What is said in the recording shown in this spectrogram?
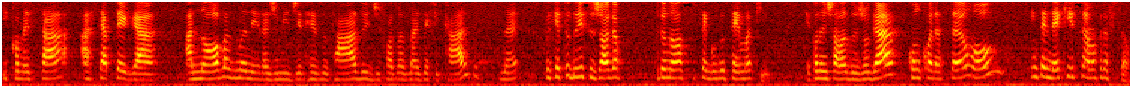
e começar a se apegar a novas maneiras de medir resultado e de formas mais eficazes, né? Porque tudo isso joga para o nosso segundo tema aqui, que é quando a gente fala do jogar com o coração ou entender que isso é uma profissão.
